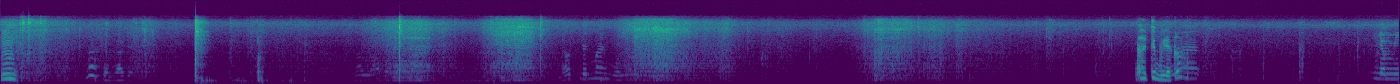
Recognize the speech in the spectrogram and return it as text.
Ừ. จะบีแล้วก็ยังมี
